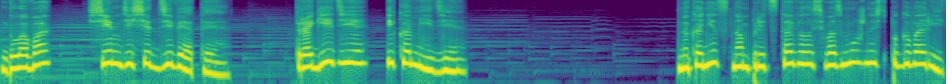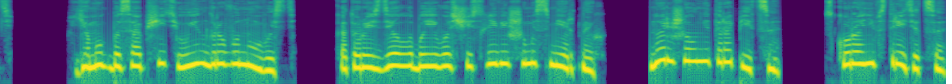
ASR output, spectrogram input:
Глава 79. Трагедия и комедия. Наконец нам представилась возможность поговорить. Я мог бы сообщить Уингрову новость, которая сделала бы его счастливейшим из смертных, но решил не торопиться. Скоро они встретятся,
